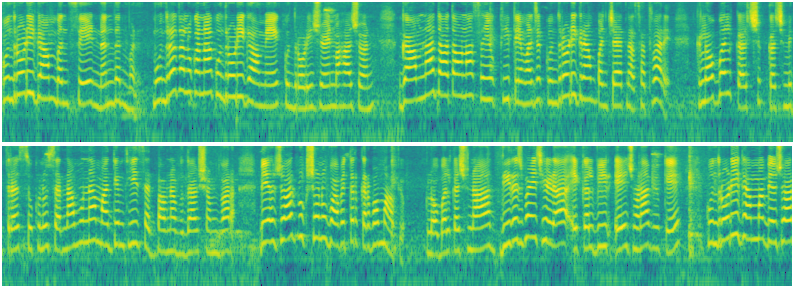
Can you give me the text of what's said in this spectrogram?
કુંદ્રોડી ગામ બનશે નંદનવન. મુન્દ્રા તાલુકાના કુંદ્રોડી ગામે કુંદ્રોડી જૈન મહાજન ગામના દાતાઓના સહયોગથી તેમજ કુંદરોડી ગ્રામ પંચાયતના સથવારે ગ્લોબલ કચ્છ કચ્છ મિત્ર સુખનું સરનામુંના માધ્યમથી સદભાવના વૃદ્ધાશ્રમ દ્વારા બે હજાર વૃક્ષોનું વાવેતર કરવામાં આવ્યું. ગ્લોબલ કચ્છના ધીરજભાઈ છેડા એકલવીરએ જણાવ્યું કે, કુંદરોડી ગામમાં બે હજાર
